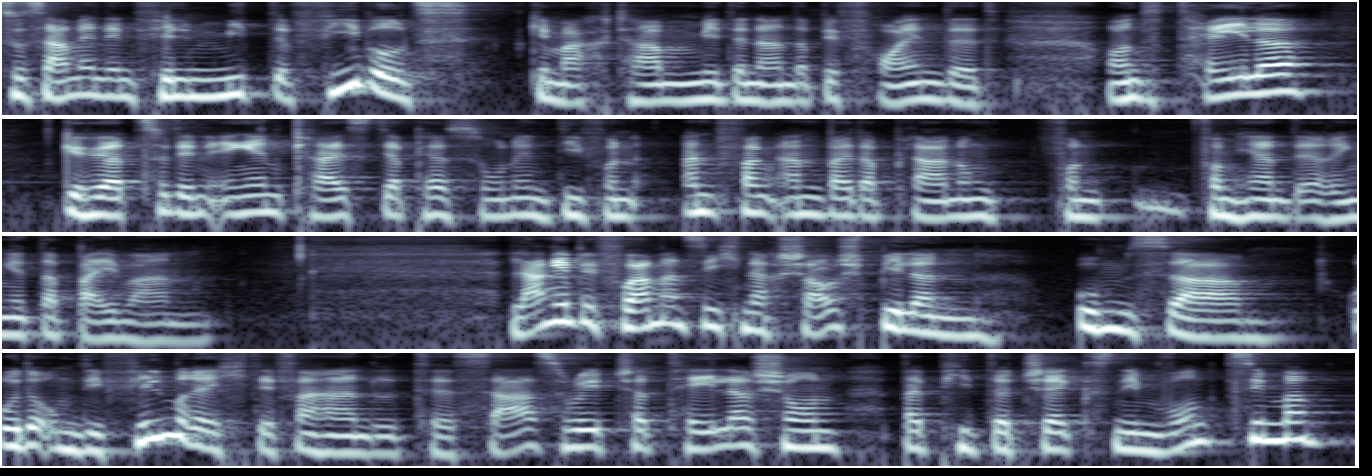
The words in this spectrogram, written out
zusammen den Film Meet the Feebles gemacht haben, miteinander befreundet. Und Taylor gehört zu den engen Kreis der Personen, die von Anfang an bei der Planung von, vom Herrn der Ringe dabei waren. Lange bevor man sich nach Schauspielern umsah oder um die Filmrechte verhandelte, saß Richard Taylor schon bei Peter Jackson im Wohnzimmer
